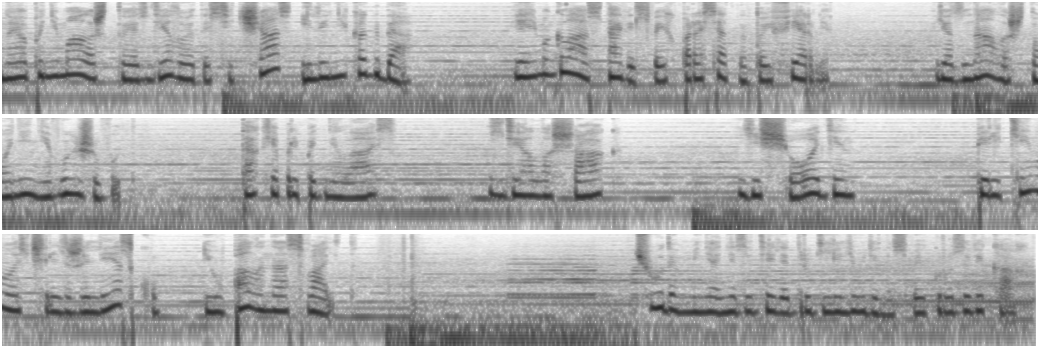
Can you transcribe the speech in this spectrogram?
Но я понимала, что я сделаю это сейчас или никогда. Я не могла оставить своих поросят на той ферме. Я знала, что они не выживут. Так я приподнялась, сделала шаг, еще один, перекинулась через железку и упала на асфальт. Чудом меня не задели другие люди на своих грузовиках —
